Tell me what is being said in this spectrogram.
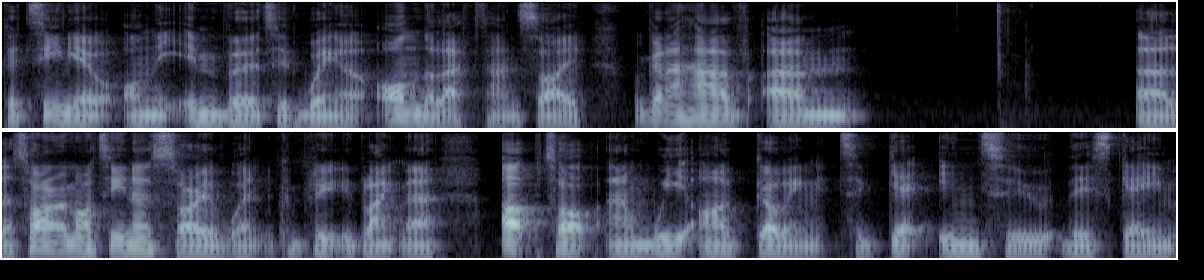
Coutinho on the inverted winger on the left-hand side. We're going to have... Um, uh, Lautaro Martinez, sorry, went completely blank there, up top, and we are going to get into this game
